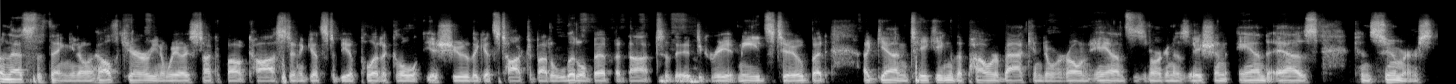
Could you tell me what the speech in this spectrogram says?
And that's the thing, you know, in healthcare, you know, we always talk about cost and it gets to be a political issue that gets talked about a little bit, but not to the degree it needs to. But again, taking the power back into our own hands as an organization and as consumers,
